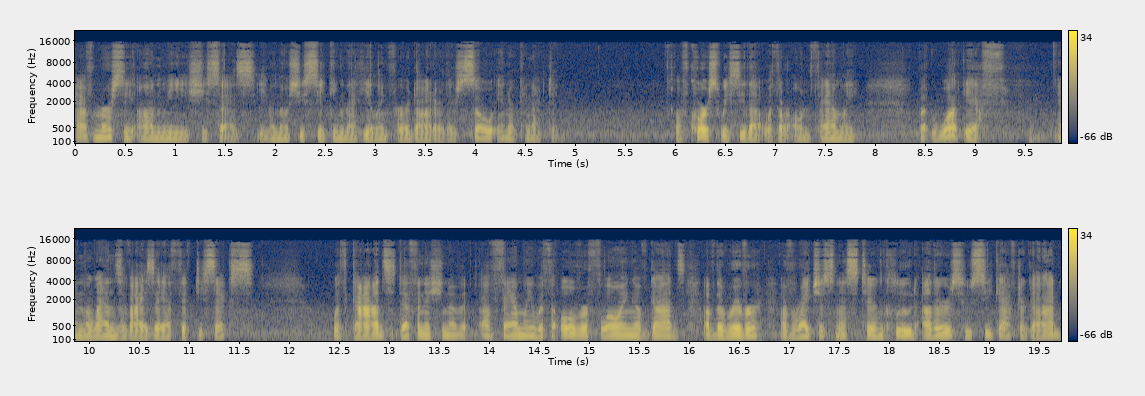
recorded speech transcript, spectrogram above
Have mercy on me, she says, even though she's seeking that healing for her daughter. They're so interconnected. Of course, we see that with our own family. But what if, in the lens of Isaiah 56, with God's definition of, of family, with the overflowing of God's of the river of righteousness to include others who seek after God?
